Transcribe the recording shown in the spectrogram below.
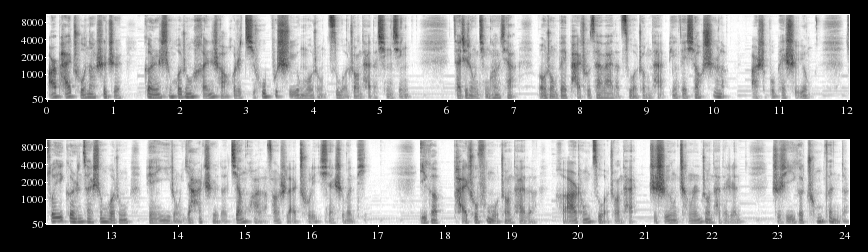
而排除呢，是指个人生活中很少或者几乎不使用某种自我状态的情形。在这种情况下，某种被排除在外的自我状态并非消失了，而是不被使用。所以，个人在生活中便以一种压制的僵化的方式来处理现实问题。一个排除父母状态的和儿童自我状态，只使用成人状态的人，只是一个充分的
